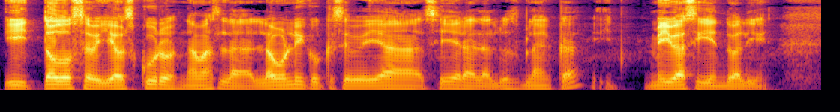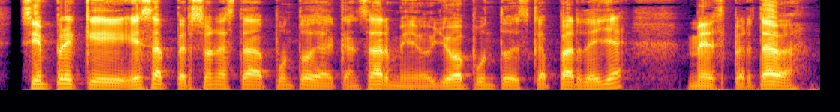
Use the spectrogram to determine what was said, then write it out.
y todo se veía oscuro, nada más la, lo único que se veía así era la luz blanca y me iba siguiendo alguien. Siempre que esa persona estaba a punto de alcanzarme o yo a punto de escapar de ella, me despertaba.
